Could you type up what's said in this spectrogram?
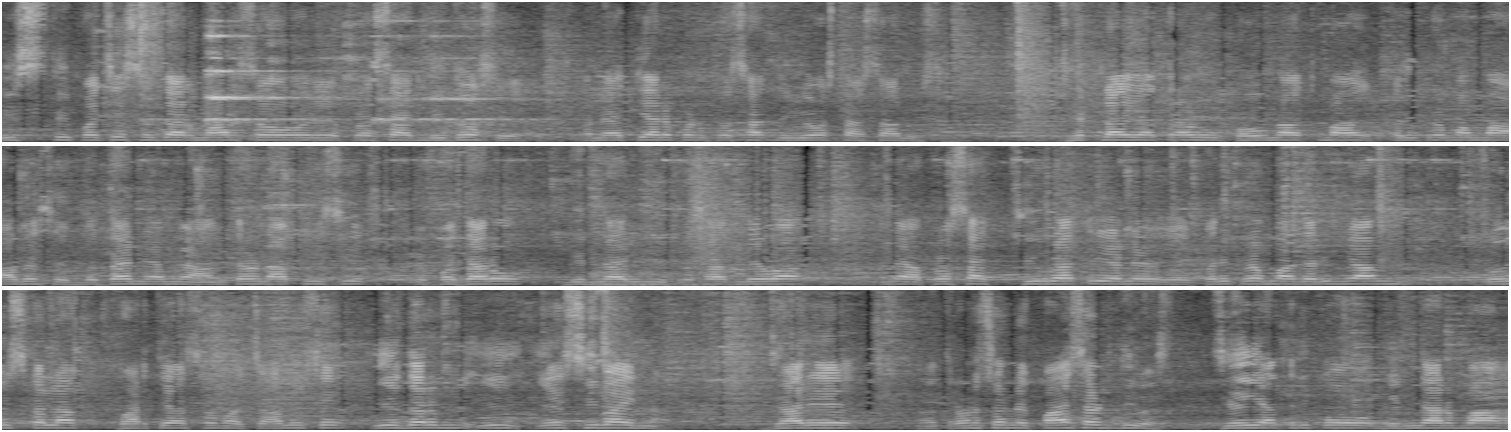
વીસથી પચીસ હજાર માણસોએ પ્રસાદ લીધો છે અને અત્યારે પણ પ્રસાદની વ્યવસ્થા ચાલુ છે. જેટલા યાત્રાળુ ભવનાથમાં પરિક્રમામાં આવે છે, બધાને અમે આમંત્રણ આપીએ છીએ કે પધારો, ગિરનારીની પ્રસાદ લેવા અને આ પ્રસાદ શિવરાત્રિ અને પરિક્રમા દરમિયાન ચોવીસ કલાક ભારતીય આશ્રમમાં ચાલુ છે. એ દરમિયાન એ સિવાયના જ્યારે ત્રણસો ને દિવસ જે યાત્રિકો ગિરનારમાં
